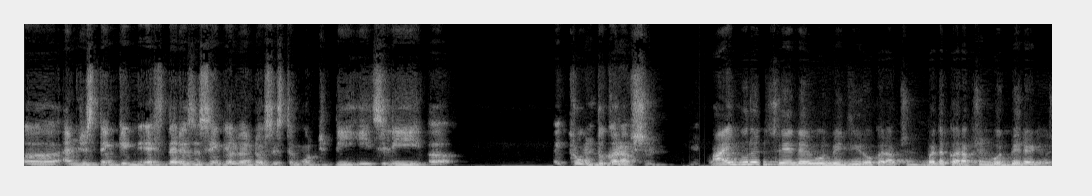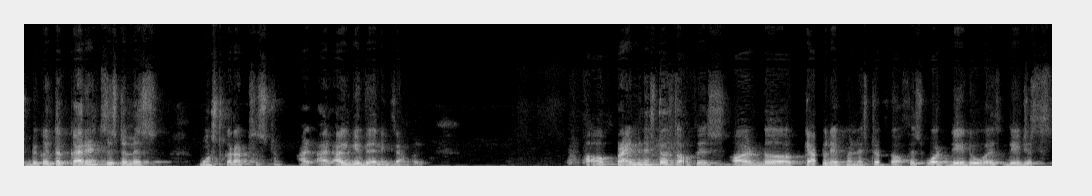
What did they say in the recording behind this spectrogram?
uh, i'm just thinking if there is a single window system would it be easily uh, like prone to corruption? I wouldn't say there would be zero corruption but the corruption would be reduced because the current system is most corrupt system. I, i'll give you an example. Uh, prime minister's office or the cabinet minister's office what they do is they just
